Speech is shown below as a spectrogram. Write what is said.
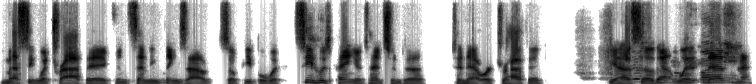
messing with traffic and sending things out so people would see who's paying attention to to network traffic. Yeah so that was that, that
